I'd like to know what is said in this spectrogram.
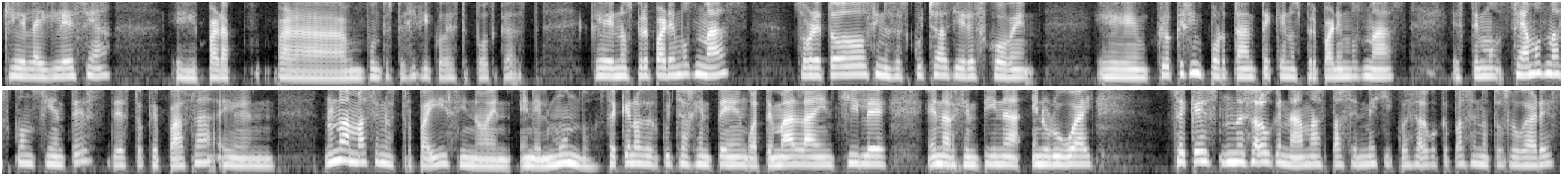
que la iglesia, eh, para, para un punto específico de este podcast, que nos preparemos más, sobre todo si nos escuchas y eres joven, eh, creo que es importante que nos preparemos más, estemos, seamos más conscientes de esto que pasa en, no nada más en nuestro país, sino en, en el mundo. Sé que nos escucha gente en Guatemala, en Chile, en Argentina, en Uruguay. Sé que es, no es algo que nada más pasa en México, es algo que pasa en otros lugares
